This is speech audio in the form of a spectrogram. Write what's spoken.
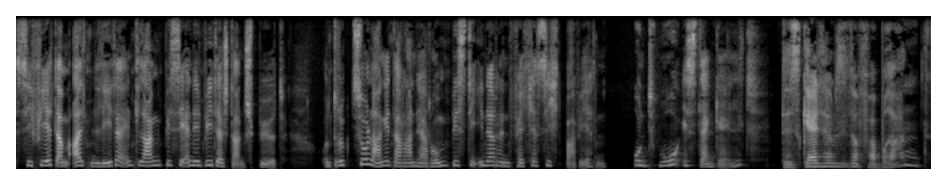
sie fährt am alten Leder entlang, bis sie einen Widerstand spürt und drückt so lange daran herum, bis die inneren Fächer sichtbar werden. Und wo ist dein Geld? Das Geld haben Sie doch verbrannt.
